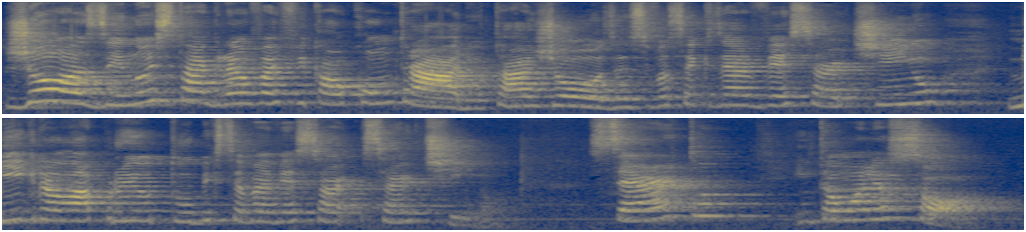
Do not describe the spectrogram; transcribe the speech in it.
Josi, no Instagram vai ficar ao contrário, tá, Josi? Se você quiser ver certinho, migra lá pro YouTube que você vai ver certinho. Certo? Então, olha só.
